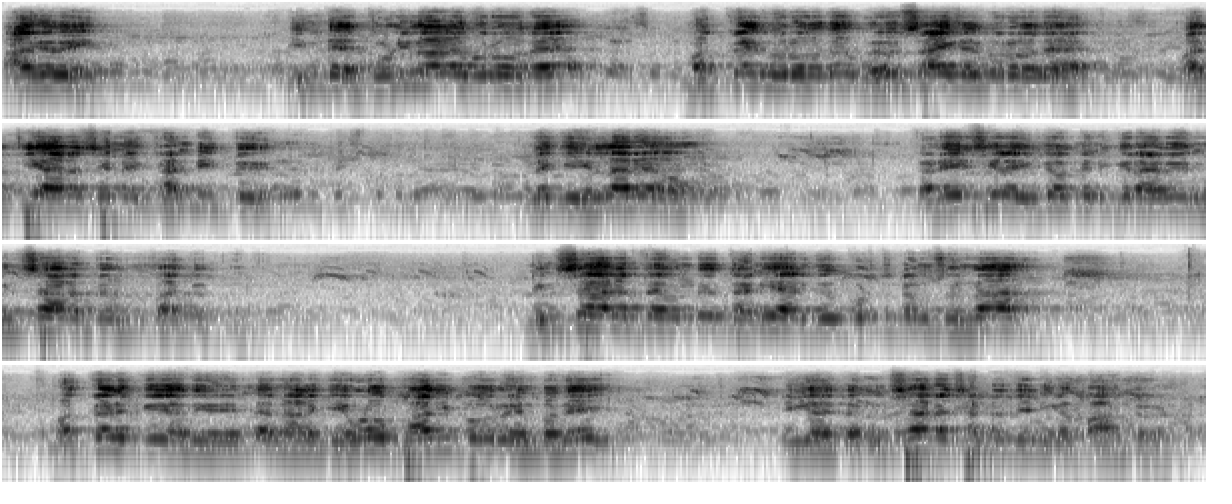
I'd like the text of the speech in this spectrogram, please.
ஆகவே இந்த தொழிலாளர் விரோத மக்கள் விரோத விவசாயிகள் விரோத மத்திய அரசினை கண்டித்து இன்னைக்கு எல்லாரும் கடைசியில் இங்கே வந்து நிற்கிறாரு மின்சாரத்தை வந்து தாக்குறது மின்சாரத்தை வந்து தனியாருக்கு கொடுத்துட்டோம்னு சொன்னால் மக்களுக்கு அது என்ன நாளைக்கு எவ்வளவு பாதிப்பு வரும் என்பதை நீங்கள் இந்த மின்சார சட்டத்தை நீங்கள் பார்க்க வேண்டும்.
